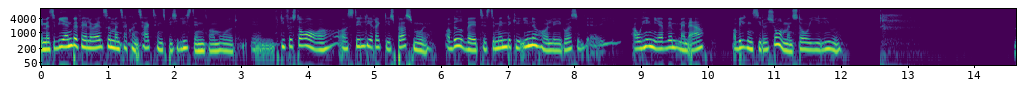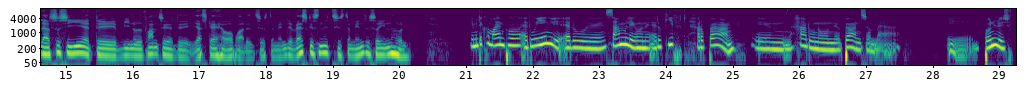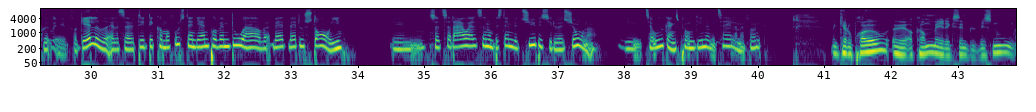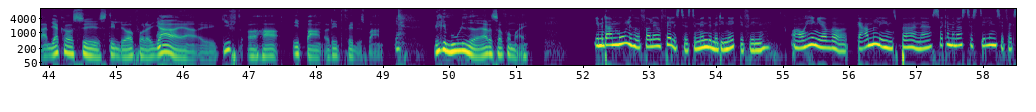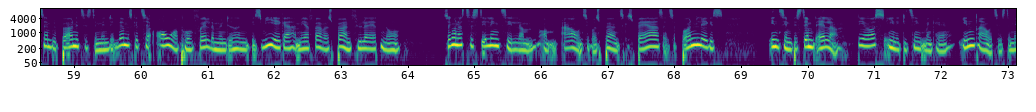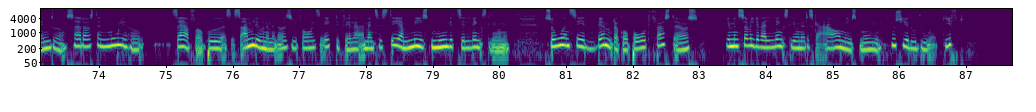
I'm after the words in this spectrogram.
Jamen altså, vi anbefaler jo altid, at man tager kontakt til en specialist inden for området. Øhm, for de forstår at, at stille de rigtige spørgsmål, og ved, hvad et testamente kan indeholde, ikke? også afhængig af, hvem man er, og hvilken situation man står i i livet. Lad os så sige, at øh, vi er nået frem til, at øh, jeg skal have oprettet et testamente. Hvad skal sådan et testamente så indeholde? Jamen det kommer an på, er du egentlig, er du øh, samlevende, er du gift, har du børn, øh, har du nogle børn, som er øh, bundløs øh, forgældet. Altså, det, det kommer fuldstændig an på, hvem du er og hvad, hvad, hvad du står i. Øhm, så, så der er jo altid nogle bestemte type situationer, vi tager udgangspunkt i, når vi taler med folk. Men kan du prøve øh, at komme med et eksempel? Hvis nu, jamen, jeg kan også øh, stille det op for dig. Ja. Jeg er øh, gift og har et barn, og det er et fælles barn. Ja. Hvilke muligheder er der så for mig? Jamen, der er en mulighed for at lave et fælles testamente med din ægtefælle. Og afhængig af, hvor gammel ens børn er, så kan man også tage stilling til for eksempel børnetestamente. Hvem skal tage over på forældremyndigheden, hvis vi ikke er her mere, før vores børn fylder 18 år? Så kan man også tage stilling til, om, om arven til vores børn skal spærres, altså båndlægges, indtil en bestemt alder. Det er også en af de ting, man kan inddrage i testamentet. Så er der også den mulighed, især for både altså samlevende, men også i forhold til ægtefæller, at man testerer mest muligt til længstlevende. Så uanset hvem der går bort først af os, jamen så vil det være længstlevende, der skal arve mest muligt. Nu siger du, du er gift.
